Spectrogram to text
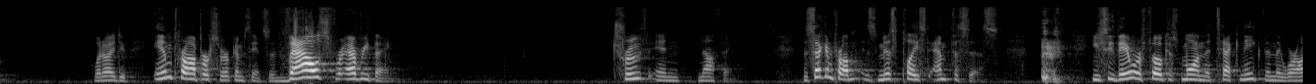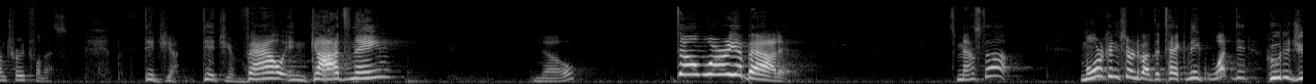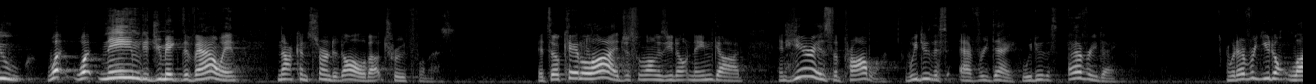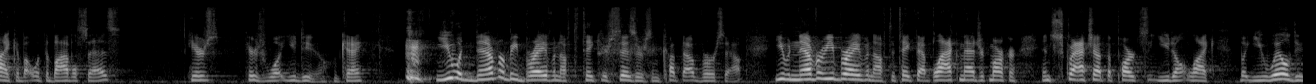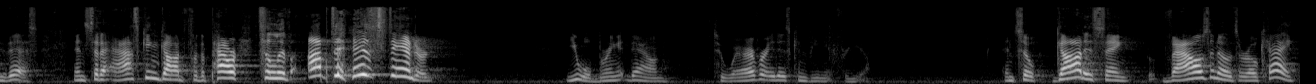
What do I do? Improper circumstances, vows for everything truth in nothing. The second problem is misplaced emphasis. you see, they were focused more on the technique than they were on truthfulness. Did you, did you vow in God's name? No. Don't worry about it. It's messed up. More concerned about the technique. What did, who did you, what, what name did you make the vow in? Not concerned at all about truthfulness. It's okay to lie just as long as you don't name God. And here is the problem we do this every day. We do this every day. Whatever you don't like about what the Bible says, here's, here's what you do, okay? you would never be brave enough to take your scissors and cut that verse out. You would never be brave enough to take that black magic marker and scratch out the parts that you don't like. But you will do this. Instead of asking God for the power to live up to His standard, you will bring it down to wherever it is convenient for you. And so God is saying vows and oaths are okay.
